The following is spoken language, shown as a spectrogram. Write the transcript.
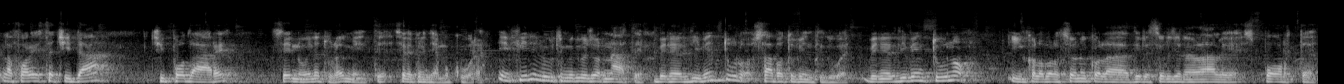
la foresta ci dà, ci può dare, se noi naturalmente ce ne prendiamo cura. E infine le ultime due giornate, venerdì 21, sabato 22. Venerdì 21 in collaborazione con la Direzione Generale Sport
